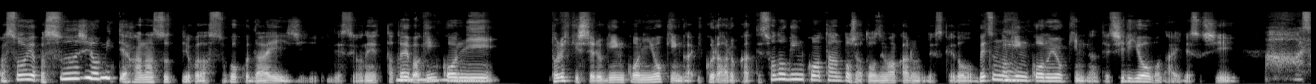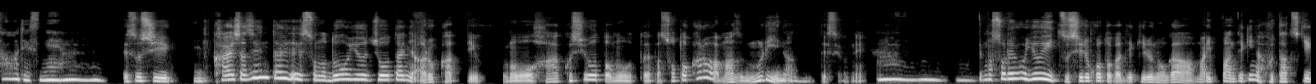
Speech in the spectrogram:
まあ、そういうやっぱ数字を見て話すっていうことはすごく大事ですよね。例えば銀行に取引してる銀行に預金がいくらあるかって、その銀行の担当者は当然わかるんですけど、別の銀行の預金なんて知りようもないですし、ああ、そうですね。うんうん。ですし、会社全体でそのどういう状態にあるかっていうのを把握しようと思うと、やっぱ外からはまず無理なんですよね。うんうんうん。でもそれを唯一知ることができるのが、まあ一般的な二月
